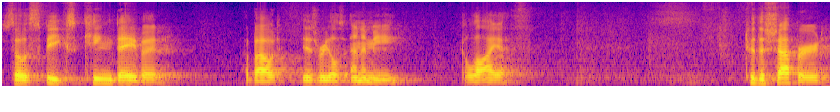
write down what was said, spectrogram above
So speaks King David about Israel's enemy, Goliath. To the shepherd,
